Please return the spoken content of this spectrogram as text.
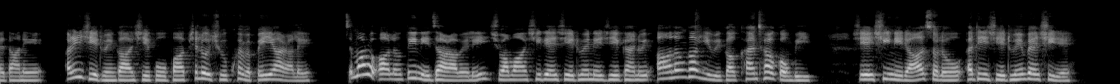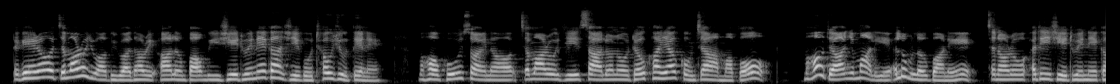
ရတဲ့နဲ့အဲ့ဒီရေတွင်းကရေကိုဘာဖြစ်လို့ယူခွင့်မပေးရတာလဲ။ကျမတို့အားလုံးသိနေကြတာပဲလေ။ရွာမှာရှိတဲ့ရေတွင်းတွေရေကန်တွေအားလုံးကရေတွေကခန်းချောက်ကုန်ပြီးရေရှိနေတာဆိုလို့အဲ့ဒီရေတွင်းပဲရှိတယ်။တကယ်တော့ကျမတို့ရွာသူရွာသားတွေအားလုံးပေါင်းပြီးရေတွင်းထဲကရေကိုထုတ်ယူတင်တယ်။ မဟုတ်ဘူးဆိုရင်တော့ကျမတို့ရေစာလုံးလို့ဒုက္ခရောက်ကုန်ကြရမှာပေါ့။မဟုတ်တာညီမလေးရဲ့အဲ့လိုမလုပ်ပါနဲ့။ကျွန်တော်တို့အဲ့ဒီရေတွင်းထဲက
